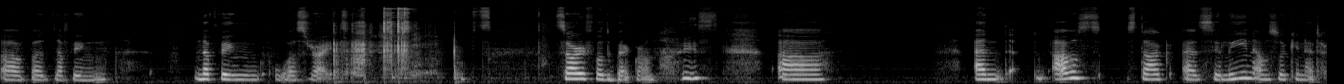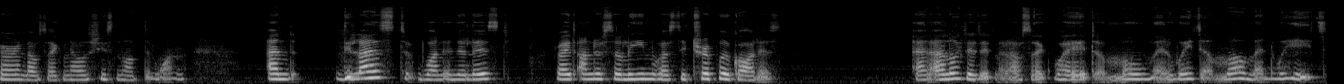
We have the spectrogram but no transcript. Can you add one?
uh, but nothing, nothing was right. Oops. Sorry for the background noise. Uh, and I was stuck at Selene. I was looking at her, and I was like, no, she's not the one. And the last one in the list, right under Selene, was the triple goddess. And I looked at it and I was like, wait a moment, wait a moment, wait.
